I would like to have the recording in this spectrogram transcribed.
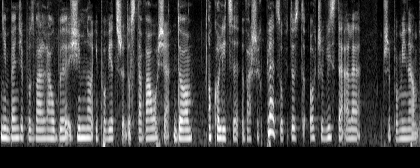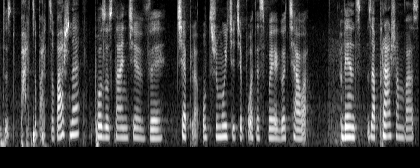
nie będzie pozwalałby zimno i powietrze dostawało się do okolicy waszych pleców. To jest oczywiste, ale przypominam, bo to jest bardzo, bardzo ważne. Pozostańcie w cieple, utrzymujcie ciepłotę swojego ciała. Więc zapraszam Was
